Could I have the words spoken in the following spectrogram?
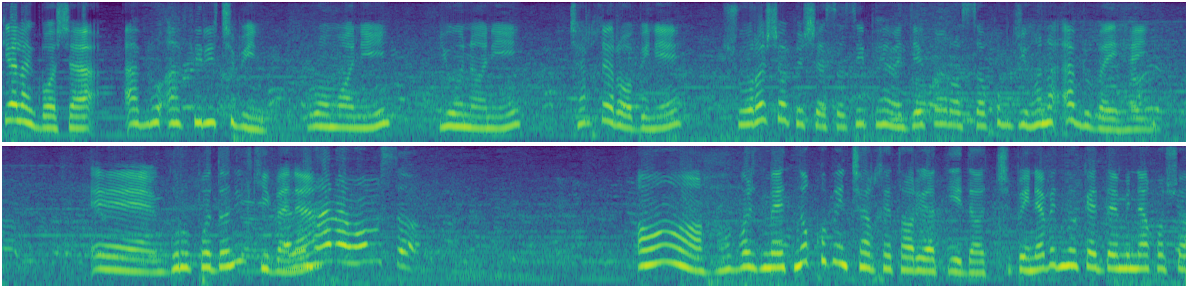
gelek başe ev rû em fêrî çi bîn Romanî, Yunanî, çerxê rabînê, şoreşa pêşesasî peyvendiyeka rastaxûb cîhana ev rû vey hey. Ee, grupa danîl kîve ne? هنا مامۆستا آه هەوەردمێت نەقوبین چرخی تاریاتیێدا چ پێی نەبێت نۆکە دەمی نەخۆشە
